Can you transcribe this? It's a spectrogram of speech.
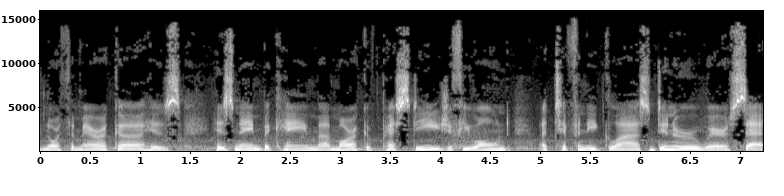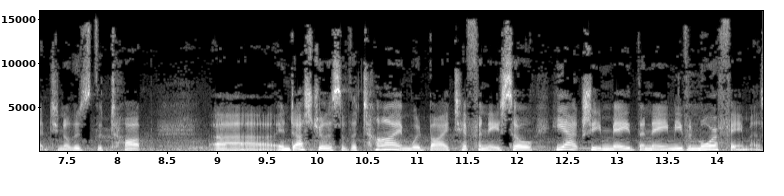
North America. His his name became a mark of prestige. If you owned a Tiffany glass dinnerware set, you know this is the top. Uh, industrialists of the time would buy Tiffany, so he actually made the name even more famous.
